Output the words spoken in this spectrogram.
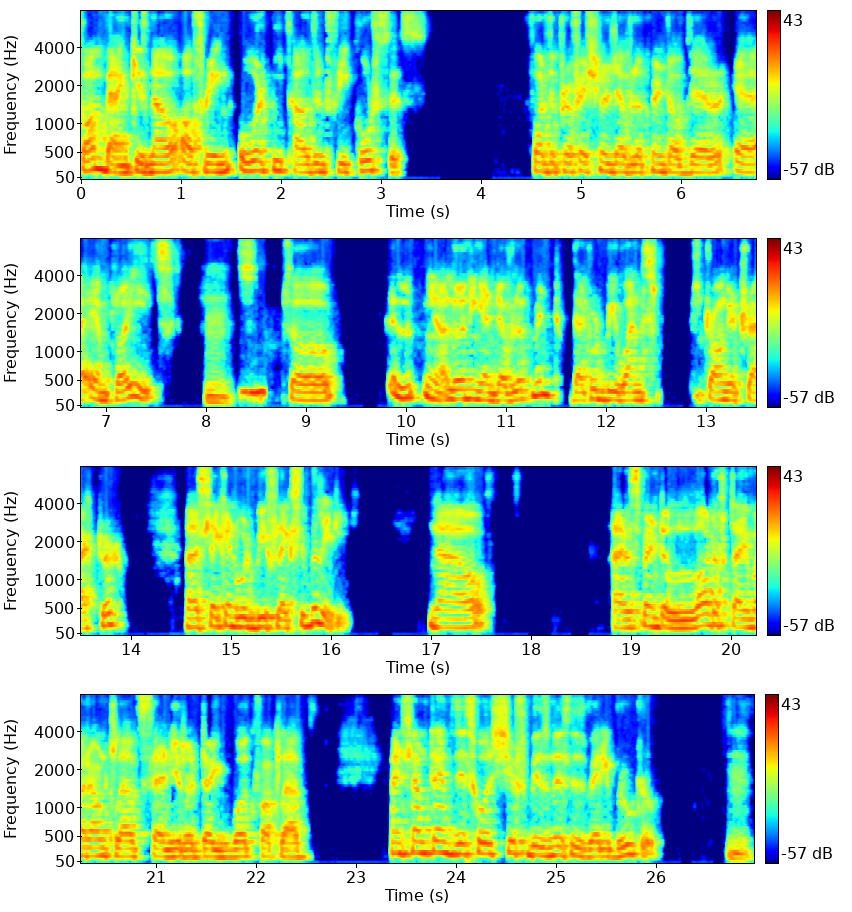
CommBank is now offering over 2,000 free courses for the professional development of their uh, employees. Mm. So, you know, learning and development, that would be one strong attractor. Uh, second would be flexibility. Now, I've spent a lot of time around clubs and, you know, doing work for clubs. And sometimes this whole shift business is very brutal. Mm.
